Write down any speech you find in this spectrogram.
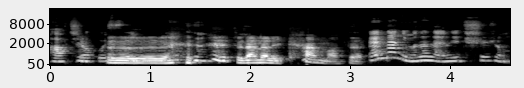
保持呼吸。对对对对对，就在那里看嘛，对。哎，那你们在南极吃什么？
